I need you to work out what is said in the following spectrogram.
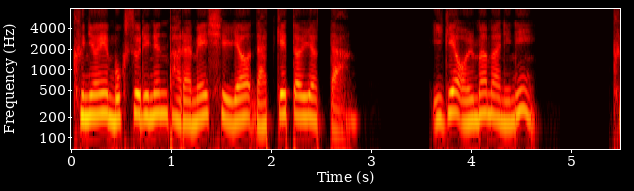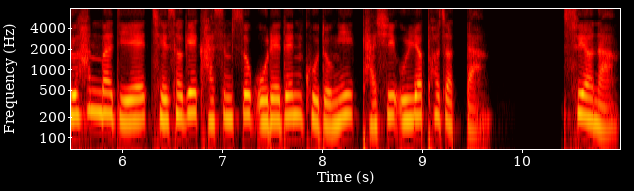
그녀의 목소리는 바람에 실려 낮게 떨렸다. 이게 얼마만이니? 그 한마디에 재석의 가슴 속 오래된 고동이 다시 울려 퍼졌다. 수연아.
